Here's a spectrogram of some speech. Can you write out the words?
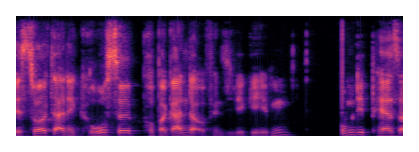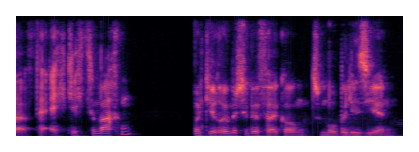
es sollte eine große Propagandaoffensive geben, um die Perser verächtlich zu machen und die römische Bevölkerung zu mobilisieren.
